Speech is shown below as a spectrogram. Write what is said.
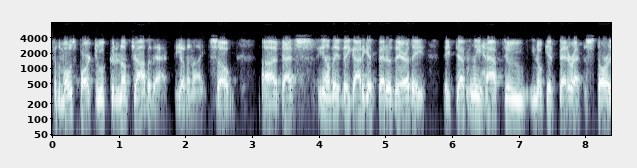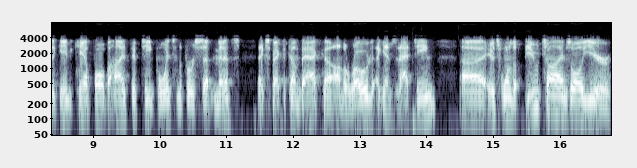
for the most part, do a good enough job of that the other night. So uh, that's you know they they got to get better there. They they definitely have to you know get better at the start of the game. You can't fall behind 15 points in the first seven minutes and expect to come back uh, on the road against that team. Uh, it's one of the few times all year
